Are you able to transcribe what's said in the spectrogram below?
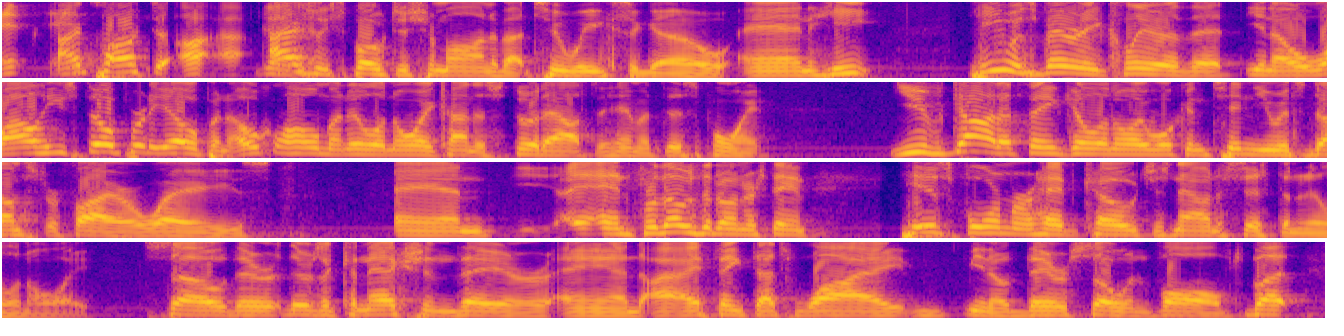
And- I talked to. I, I ahead. actually spoke to Shaman about two weeks ago, and he he was very clear that you know while he's still pretty open, Oklahoma and Illinois kind of stood out to him at this point. You've got to think Illinois will continue its dumpster fire ways, and and for those that don't understand, his former head coach is now an assistant in Illinois. So there, there's a connection there, and I think that's why you know they're so involved. But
